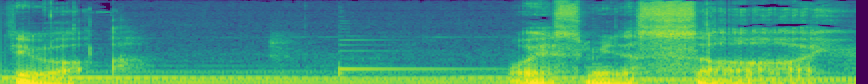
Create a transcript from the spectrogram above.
ー、ではおやすみなさい。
